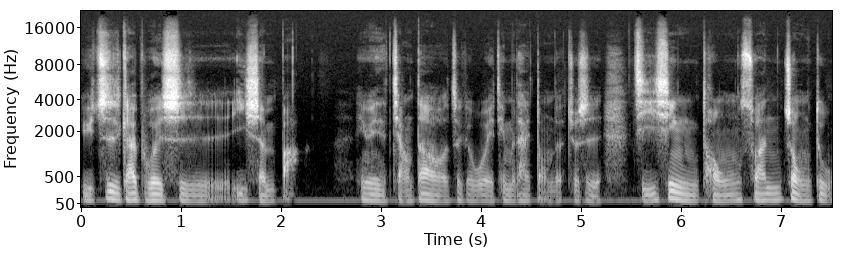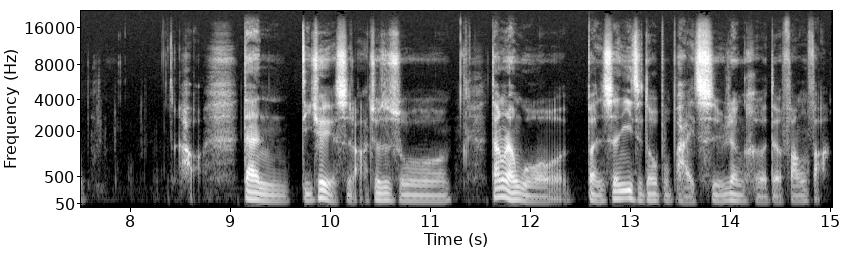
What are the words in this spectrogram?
宇智该不会是医生吧？因为讲到这个我也听不太懂的，就是急性酮酸中毒。好，但的确也是啦，就是说，当然我本身一直都不排斥任何的方法，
